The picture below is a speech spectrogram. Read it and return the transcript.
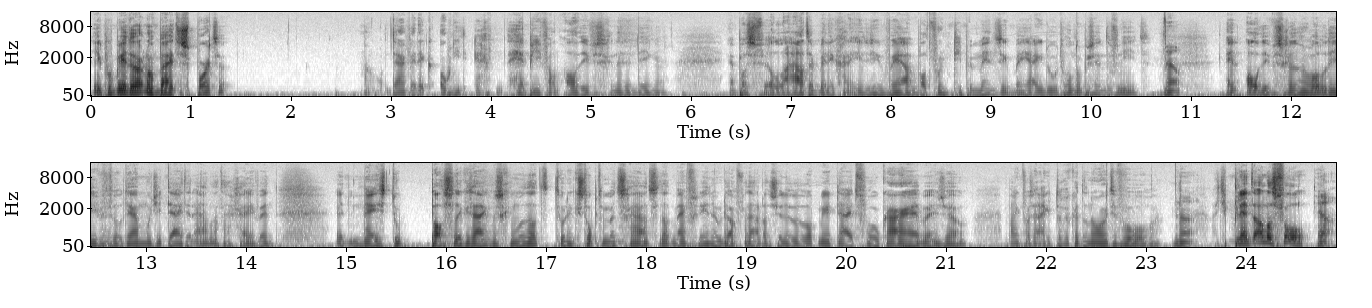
Ik probeerde er ook nog bij te sporten. Maar daar werd ik ook niet echt happy van, al die verschillende dingen. En pas veel later ben ik gaan inzien van ja, wat voor een type mens ik ben. Ja, ik doe het 100% of niet. Ja. En al die verschillende rollen die je vervult, ja, moet je tijd en aandacht aan geven. En het meest toepasselijk is eigenlijk misschien wel dat toen ik stopte met schaatsen, dat mijn vriendin ook dacht van nou, dan zullen we wat meer tijd voor elkaar hebben en zo. Maar ik was eigenlijk drukker dan ooit tevoren. Nou, Want je plant alles vol. ja.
